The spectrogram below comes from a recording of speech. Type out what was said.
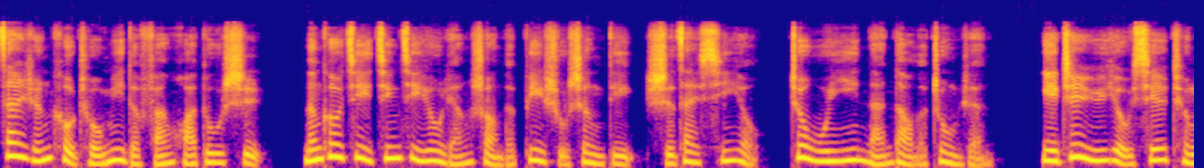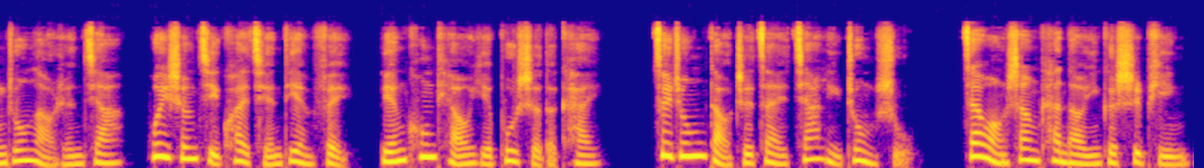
在人口稠密的繁华都市。能够既经济又凉爽的避暑胜地实在稀有，这无疑难倒了众人，以至于有些城中老人家为省几块钱电费，连空调也不舍得开，最终导致在家里中暑。在网上看到一个视频，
